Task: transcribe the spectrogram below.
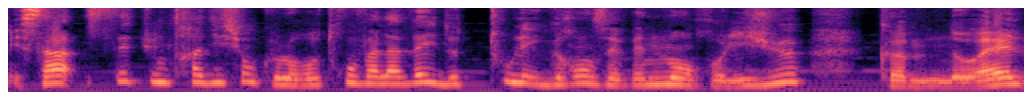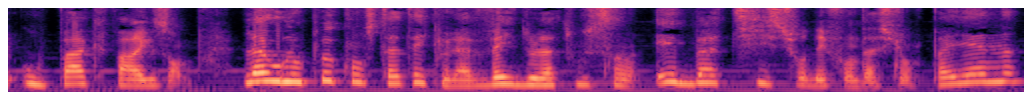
Mais ça, c'est une tradition que l'on retrouve à la veille de tous les grands événements religieux, comme Noël ou Pâques par exemple. Là où l'on peut constater que la veille de la Toussaint est bâtie sur des fondations païennes,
